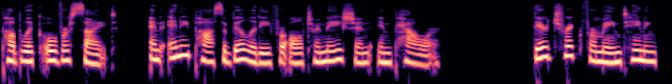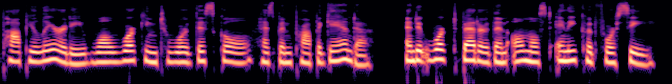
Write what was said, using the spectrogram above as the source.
public oversight, and any possibility for alternation in power. Their trick for maintaining popularity while working toward this goal has been propaganda, and it worked better than almost any could foresee.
